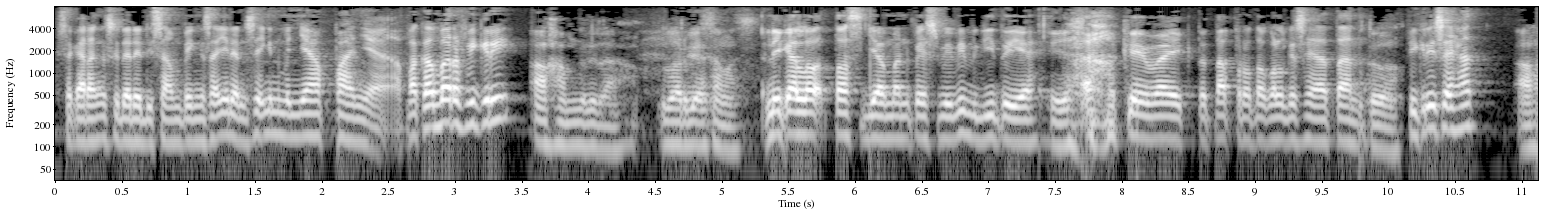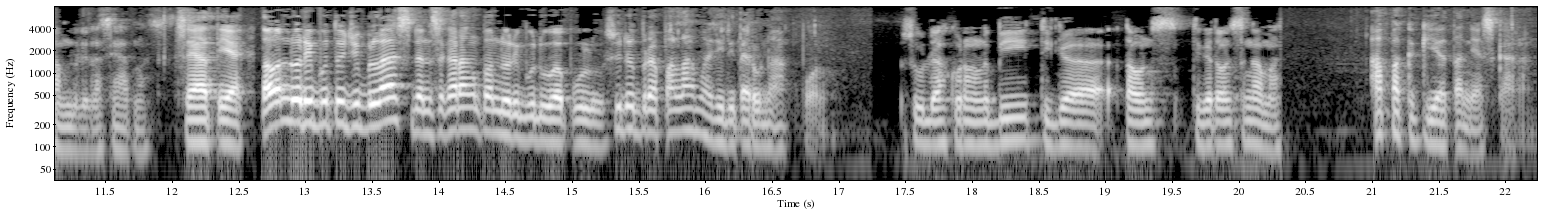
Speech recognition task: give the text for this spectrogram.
Sekarang sudah ada di samping saya dan saya ingin menyapanya. Apa kabar Fikri? Alhamdulillah. Luar biasa mas. Ini kalau tos zaman PSBB begitu ya? Iya. Oke baik, tetap protokol kesehatan. Betul. Fikri sehat? Alhamdulillah sehat mas. Sehat ya. Tahun 2017 dan sekarang tahun 2020. Sudah berapa lama jadi taruna akpol? Sudah kurang lebih tiga tahun tiga tahun setengah mas. Apa kegiatannya sekarang?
